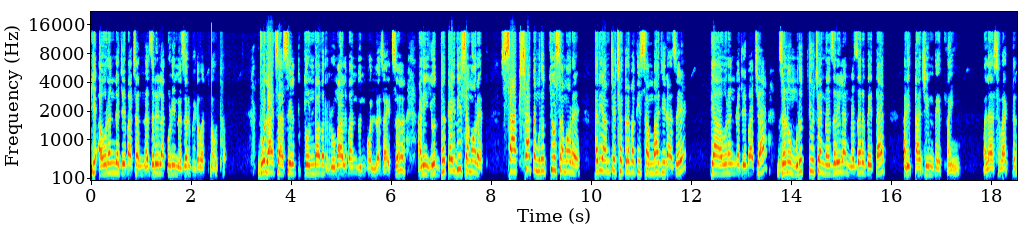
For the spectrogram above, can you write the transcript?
की औरंगजेबाच्या नजरेला कोणी नजर भिडवत नव्हतं. बोलायचं असेल तर तोंडावर रुमाल बांधून बोललं जायचं. आणि युद्ध कैदी समोर आहेत. साक्षात मृत्यू समोर आहे. तरी आमचे छत्रपती संभाजीराजे त्या औरंगजेबाच्या जणू मृत्यूच्या नजरेला नजर देतात आणि ताजीम देत नाही. मला असं वाटतं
